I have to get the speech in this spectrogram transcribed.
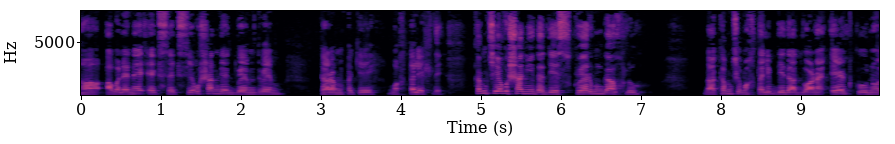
نو اولنې ایکس ایکس یو شان دی دویم دویم ټرم پکې مختلف دی کم چې یو شان د دې سکویر موږ اخلو دا کم چې مختلف دي دا دواړه ایډ کو نو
